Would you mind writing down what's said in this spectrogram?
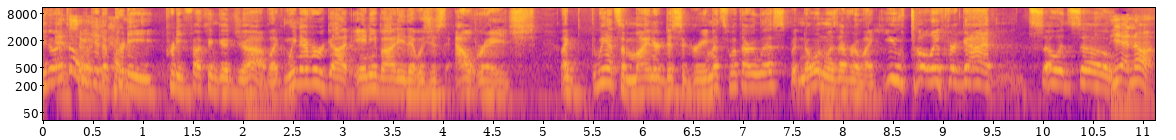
You know, I And thought so we did a pretty pretty fucking good job. Like we never got anybody that was just outraged. Like we had some minor disagreements with our list, but no one was ever like, "You totally forgot so and so." yeah, no.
